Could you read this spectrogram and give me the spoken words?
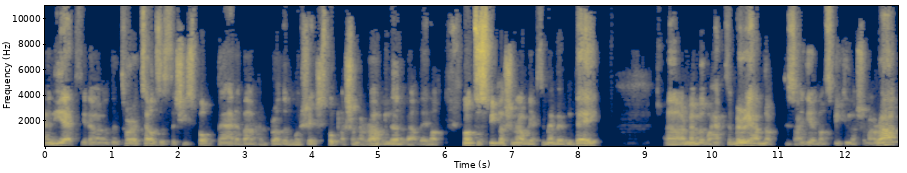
And yet, you know, the Torah tells us that she spoke bad about her brother Moshe. She spoke Lashon Hara. We learn about that. Not, not to speak Lashon Hara, we have to remember every day. Uh, I remember what happened to Miriam, not this idea of not speaking Lashon Hara.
